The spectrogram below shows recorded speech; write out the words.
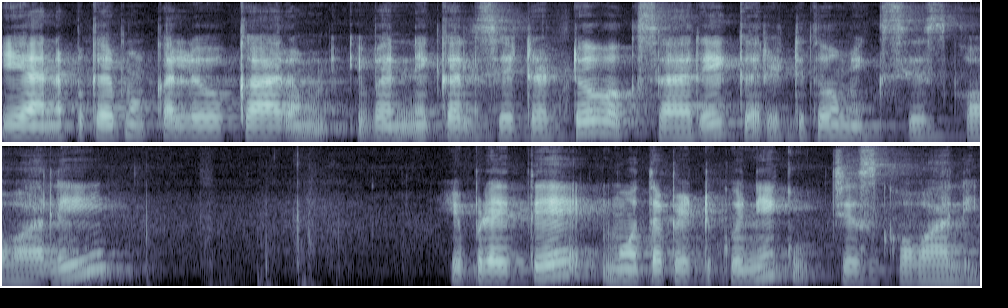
ఈ అనపకాయ ముక్కలు కారం ఇవన్నీ కలిసేటట్టు ఒకసారి గరిటెతో మిక్స్ చేసుకోవాలి. ఇప్పుడైతే మూత పెట్టుకుని కుక్ చేసుకోవాలి.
